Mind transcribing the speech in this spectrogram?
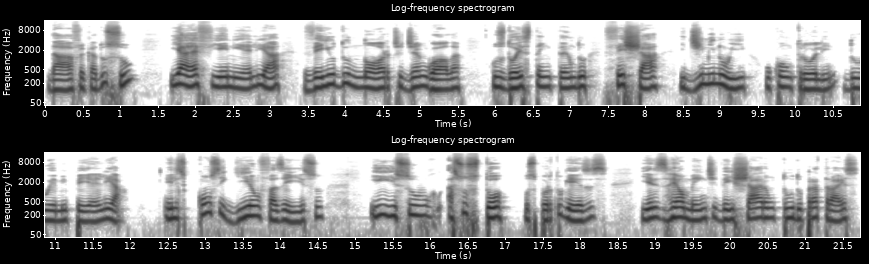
da África do Sul, e a FNLA veio do norte de Angola, os dois tentando fechar e diminuir o controle do MPLA. Eles conseguiram fazer isso e isso assustou os portugueses e eles realmente deixaram tudo para trás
